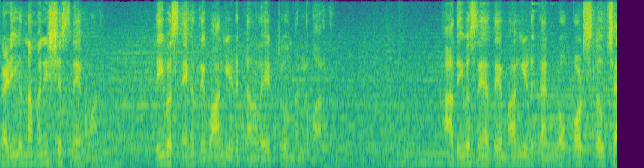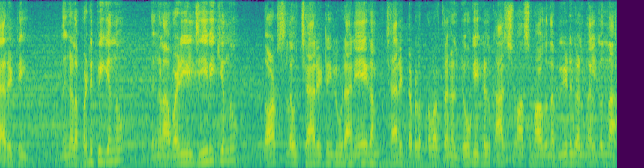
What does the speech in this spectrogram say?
കഴിയുന്ന മനുഷ്യ സ്നേഹമാണ്. ദൈവസ്നേഹത്തെ വാങ്ങിയെടുക്കാനുള്ള ഏറ്റവും നല്ല മാർഗം. ആ ദൈവസ്നേഹത്തെ വാങ്ങിയെടുക്കാൻ ഗോഡ്സ് ലവ് ചാരിറ്റി നിങ്ങളെ പഠിപ്പിക്കുന്നു നിങ്ങൾ ആ വഴിയിൽ ജീവിക്കുന്നു. ഗോഡ്സ് ലവ് ചാരിറ്റിയിലൂടെ അനേകം ചാരിറ്റബിൾ പ്രവർത്തനങ്ങൾ രോഗികൾക്ക് ആശ്വാസമാകുന്ന വീടുകൾ നൽകുന്ന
